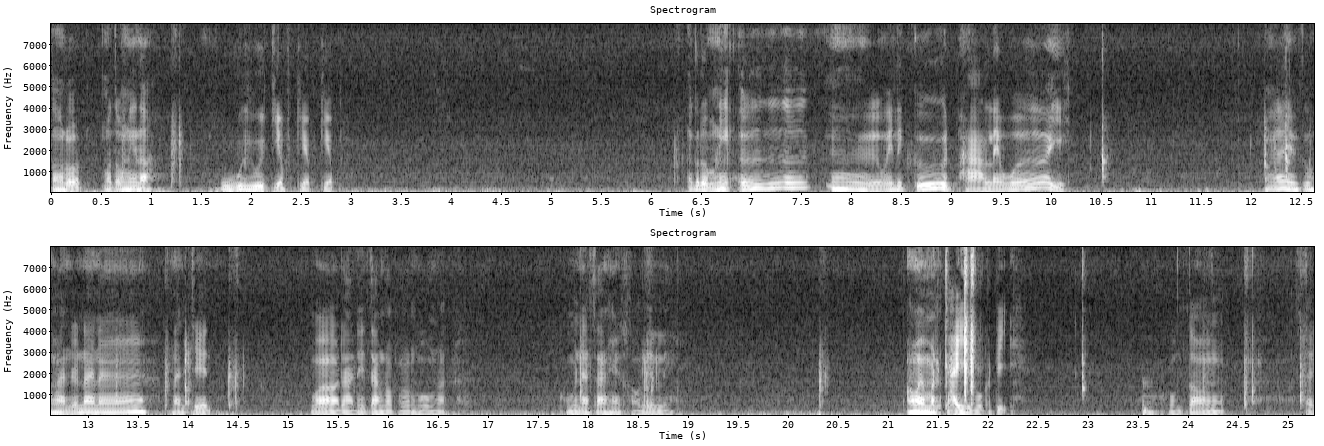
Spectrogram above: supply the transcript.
ต้องโดดมาตรงนี้เหรอ อุ้ยอุ้ยเก็บเก็บเก็บแล้วก็โดดมานี่เออเออ very good ผ่านเลยเว้ยเฮ้ยกูผ่านจนได้นะด่านเจ็ดว้าวด่านนี้ตามหลอกหลอนผมละผมไม่น่าสร้างให้เขาเล่นเลยทำไมมันไกลผิดปกติ ผมต้องใช้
